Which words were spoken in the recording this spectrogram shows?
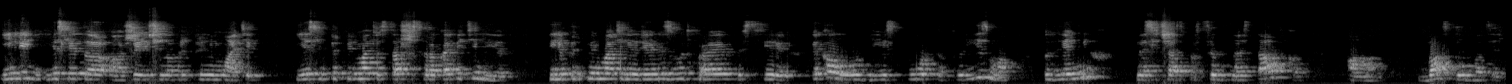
Или если это а, женщина-предприниматель, если предприниматель старше 45 лет, или предприниматели реализуют проекты в сфере экологии, спорта, туризма, то для них на сейчас процентная ставка 2,125.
